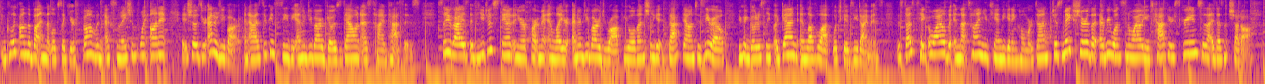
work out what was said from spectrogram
and click on the button that looks like your phone with an exclamation point on it, it shows your energy bar, and as you can see, the energy bar goes down as time passes. So you guys, if you just stand in your apartment and let your energy bar drop, you will eventually get back down to zero. You can go to sleep again and level up, which gives you diamonds. This does take a while, but in that time you can be getting homework done. Just make sure that every once in a while you tap your screen so that it doesn't shut off.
